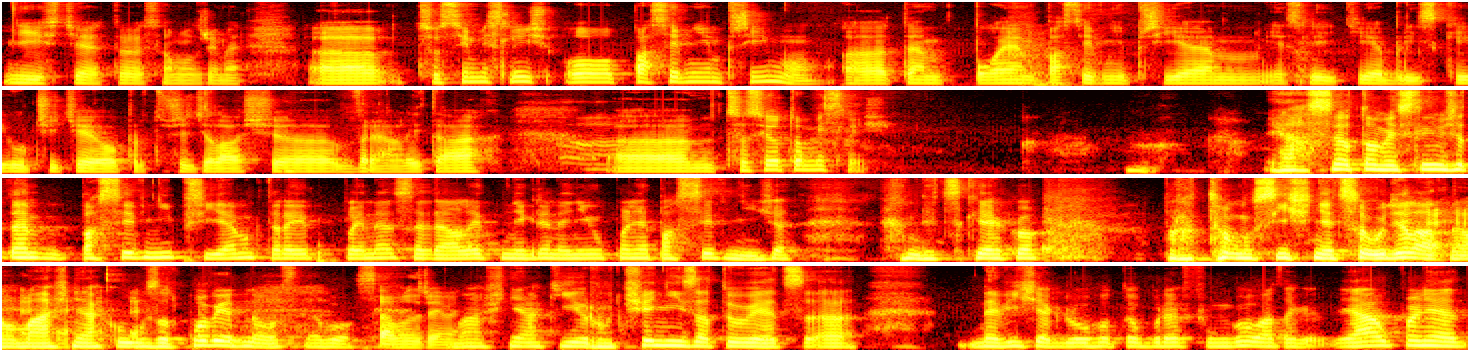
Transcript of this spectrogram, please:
Jistě, to je samozřejmě. Co si myslíš o pasivním příjmu? Ten pojem pasivní příjem, jestli ti je blízký, určitě jo, protože děláš eh, v realitách. Co si o tom myslíš? Já si o to myslím, že ten pasivní příjem, který plyne z realit, někdy není úplně pasivní, že vždycky jako proto musíš něco udělat, nebo máš nějakou zodpovědnost, nebo Samozřejmě. máš nějaký ručení za tu věc, nevíš, jak dlouho to bude fungovat. Tak já úplně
